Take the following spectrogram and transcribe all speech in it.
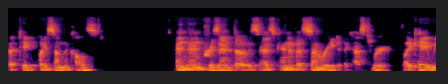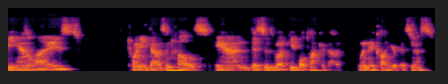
that take place on the calls and then present those as kind of a summary to the customer. Like, hey, we analyzed 20,000 calls and this is what people talk about when they call your business.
